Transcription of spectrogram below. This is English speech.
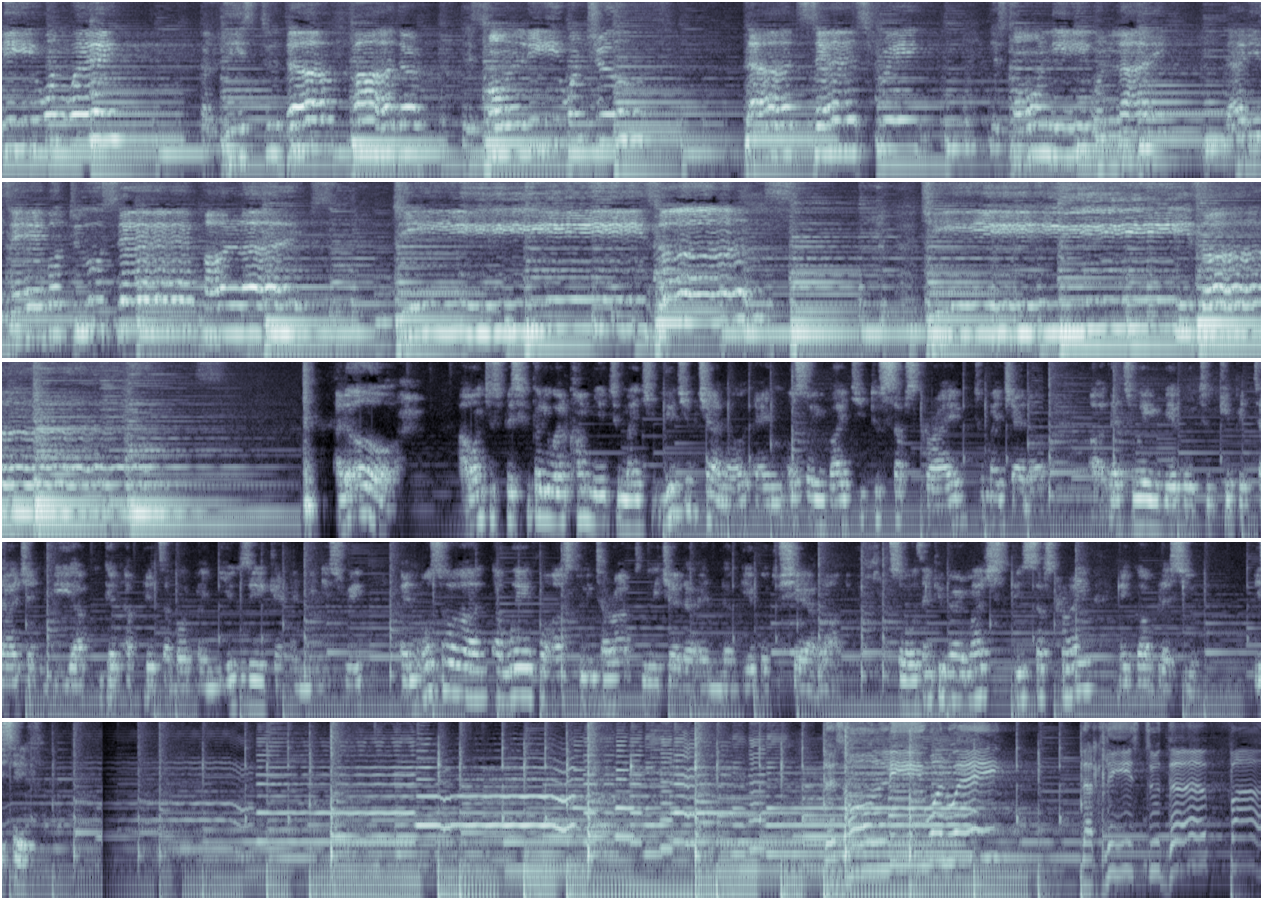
one way that leads to the Father. There's only one truth that sets free. There's only one life that is able to save our lives. Jesus, Jesus. Hello, I want to specifically welcome you to my YouTube channel and also invite you to subscribe to my channel. Uh, that's where you'll be able to keep in touch and be up, get updates about my music and my ministry, and also a, a way for us to interact with each other and uh, be able to share a lot. So thank you very much. Please subscribe. May God bless you. Be safe. Leads to the fire.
